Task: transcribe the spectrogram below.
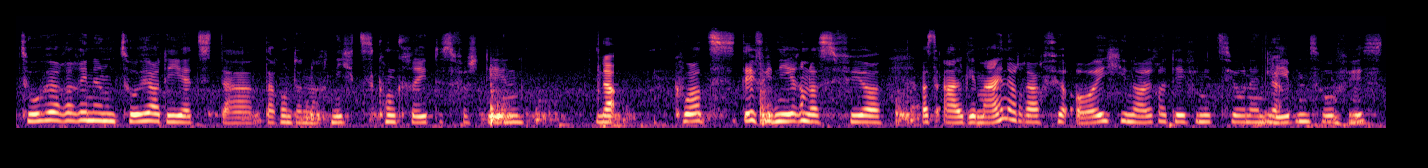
Zuhörerinnen und Zuhörer, die jetzt da, darunter noch nichts Konkretes verstehen, ja. Kurz definieren, was, für, was allgemein oder auch für euch in eurer Definition ein Ja. Lebenshof ist?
